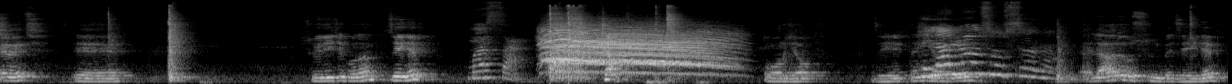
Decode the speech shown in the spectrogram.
Evet. Ee, söyleyecek olan Zeynep. Masa. Çak. Doğru cevap. Zeynep'ten Helal geldi. olsun sana. Helal olsun be Zeynep.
